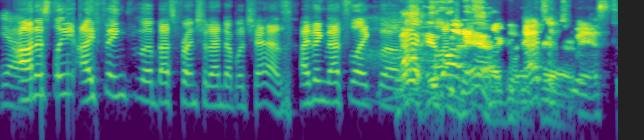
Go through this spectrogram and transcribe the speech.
Yeah. Honestly, I think the best friend should end up with Chaz. I think that's like the. That is a That's- gag right That's a there. twist.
